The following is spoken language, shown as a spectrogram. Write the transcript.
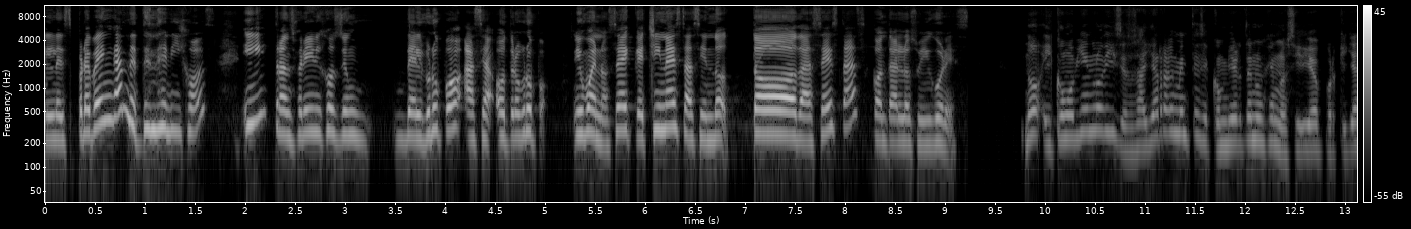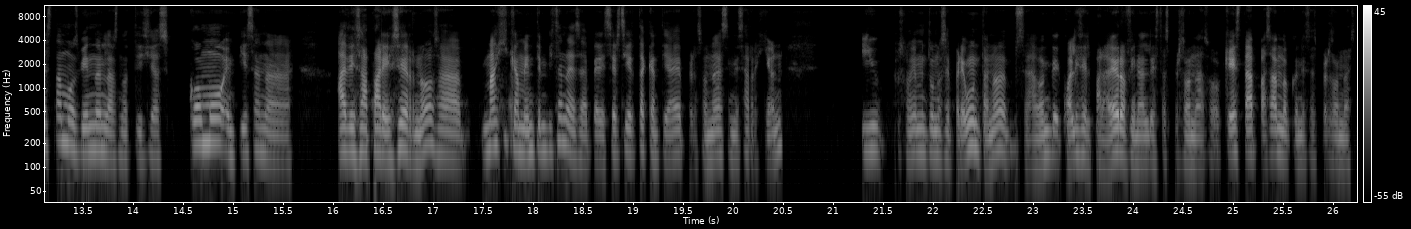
les prevengan de tener hijos y transferir hijos de un del grupo hacia otro grupo. Y bueno, sé que China está haciendo todas estas contra los uigures. No, y como bien lo dices, o sea, ya realmente se convierte en un genocidio porque ya estamos viendo en las noticias cómo empiezan a, desaparecer, ¿no? O sea, mágicamente empiezan a desaparecer cierta cantidad de personas en esa región y pues obviamente uno se pregunta, ¿no? Pues, ¿a dónde, ¿Cuál es el paradero final de estas personas o qué está pasando con esas personas?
